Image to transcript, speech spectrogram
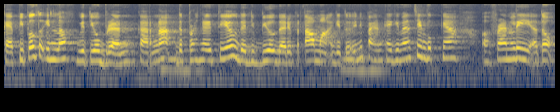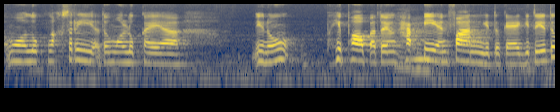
kayak people tuh in love with your brand karena the personality-nya udah di-build dari pertama gitu. Ini pengen kayak gimana sih looknya uh, friendly atau mau look luxury atau mau look kayak you know hip hop atau yang happy and fun gitu kayak gitu itu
